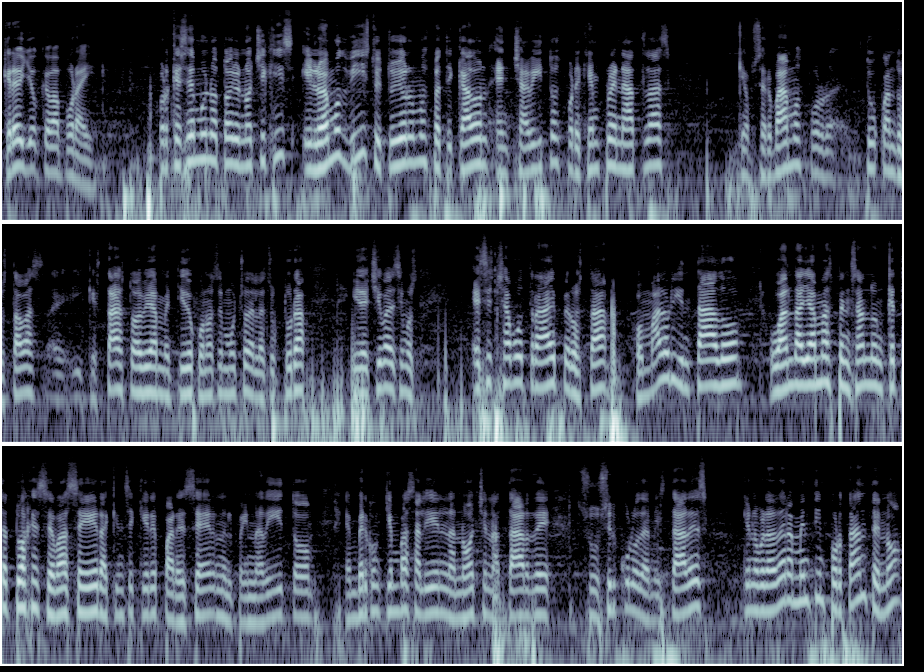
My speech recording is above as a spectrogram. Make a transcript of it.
Creo yo que va por ahí. Porque es muy notorio, ¿no, chiquis? Y lo hemos visto y tú y yo lo hemos platicado en, Chavitos, por ejemplo, en Atlas, que observamos por tú cuando estabas eh, y que estás todavía metido, conoces mucho de la estructura y de Chivas decimos, ese chavo trae, pero está o mal orientado o anda ya más pensando en qué tatuaje se va a hacer, a quién se quiere parecer, en el peinadito, en ver con quién va a salir en la noche, en la tarde, su círculo de amistades, que lo verdaderamente importante, ¿no?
